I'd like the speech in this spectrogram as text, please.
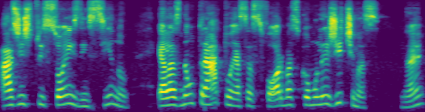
as instituições de ensino elas não tratam essas formas como legítimas, né?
